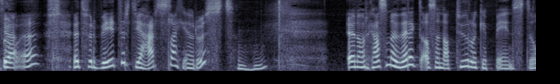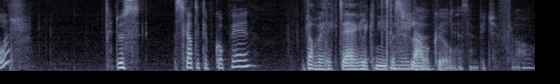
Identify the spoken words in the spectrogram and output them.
zo, Ja. hè. Het verbetert je hartslag en rust. Mhm. Een orgasme werkt als een natuurlijke pijnstiller. Dus, schat, ik heb koppijn. Dat werkt eigenlijk niet, dat is Nee. Dat is een beetje flauw.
